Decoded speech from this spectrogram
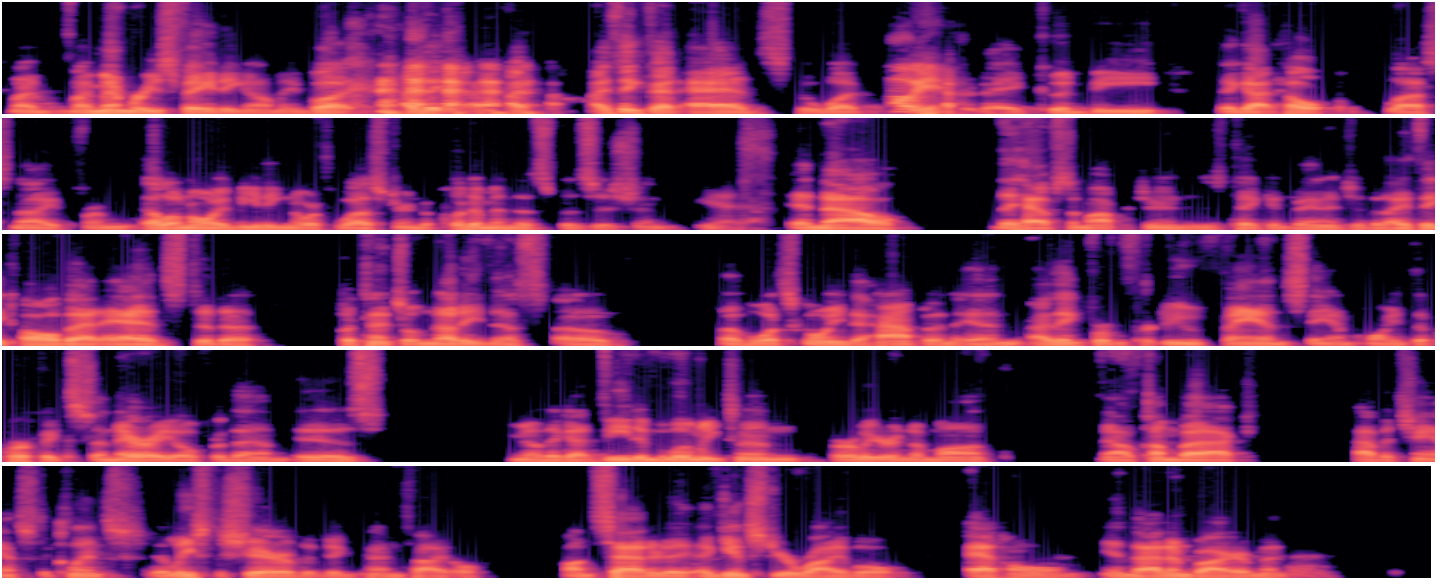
My my memory's fading on me, but I think I, I, think that adds to what oh yeah Saturday could be. They got help last night from Illinois beating Northwestern to put them in this position. Yes. And now they have some opportunities to take advantage of it. I think all that adds to the potential nuttiness of of what's going to happen. And I think from Purdue fan standpoint, the perfect scenario for them is, you know, they got beat in Bloomington earlier in the month. Now come back, have a chance to clinch at least a share of the Big Ten title on Saturday against your rival at home in that environment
